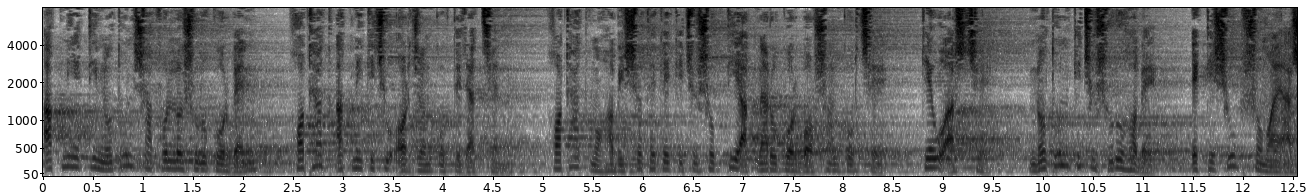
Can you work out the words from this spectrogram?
আপনি একটি নতুন সাফল্য শুরু করবেন। হঠাৎ আপনি কিছু অর্জন করতে যাচ্ছেন। হঠাৎ মহাবিশ্ব থেকে কিছু শক্তি আপনার উপর বর্ষণ করছে। কেউ আসছে। নতুন কিছু শুরু হবে। একটি শুভ সময় আসবে।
